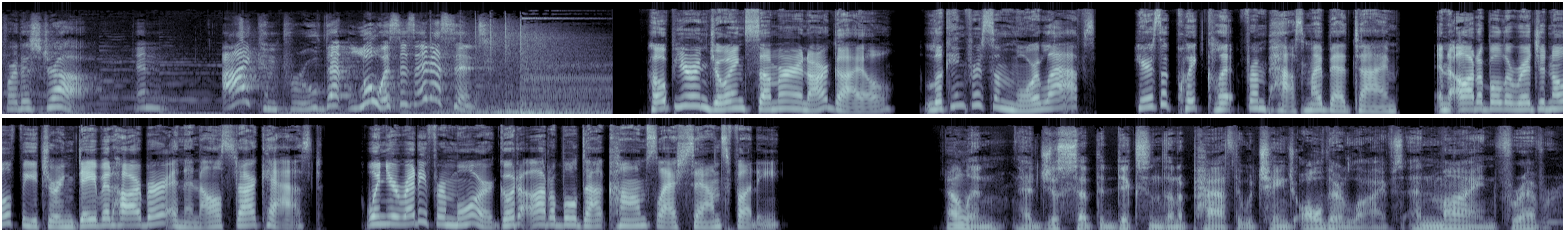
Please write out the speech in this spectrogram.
for this job. And I can prove that Lewis is innocent. Hope you're enjoying summer in Argyle. Looking for some more laughs? Here's a quick clip from Past My Bedtime, an Audible original featuring David Harbour and an all-star cast. When you're ready for more, go to audible.com slash sounds funny. Ellen had just set the Dixons on a path that would change all their lives and mine forever.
